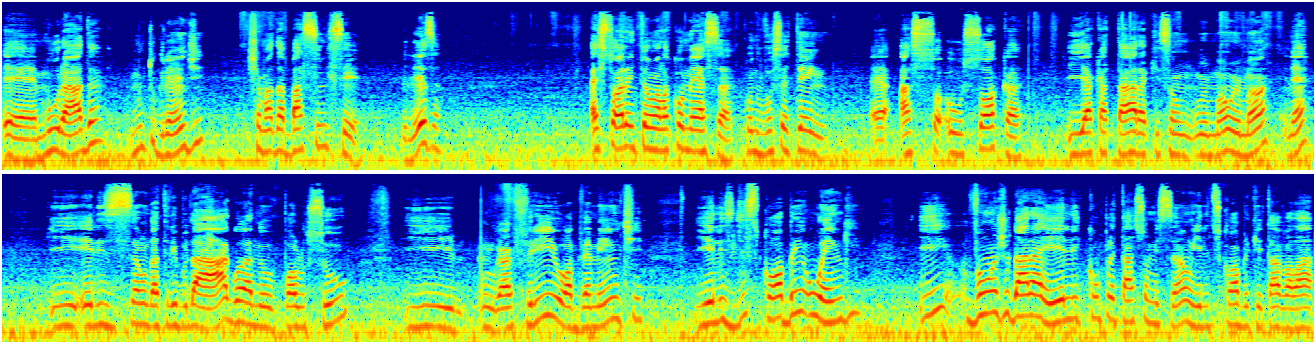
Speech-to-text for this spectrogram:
é, murada muito grande chamada Bacincê, beleza? A história então ela começa quando você tem é, so, o Soca e a Katara que são irmão e irmã, né? E eles são da tribo da água no Polo Sul e um lugar frio, obviamente. E eles descobrem o Eng e vão ajudar a ele completar a sua missão. E ele descobre que ele estava lá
